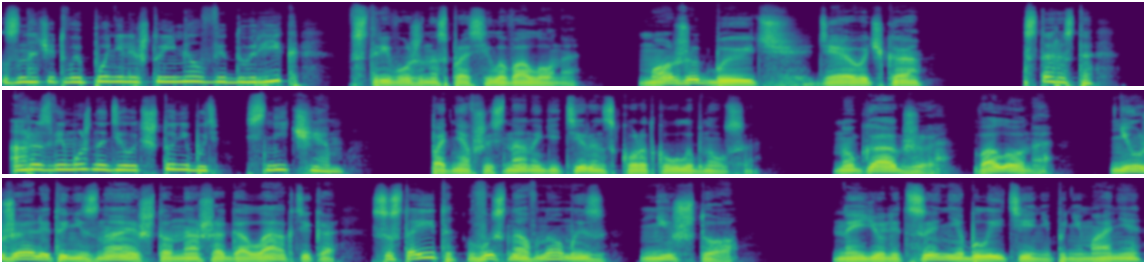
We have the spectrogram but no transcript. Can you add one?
«Значит, вы поняли, что имел в виду Рик?» — встревоженно спросила Валона. «Может быть, девочка». «Староста, а разве можно делать что-нибудь с ничем?» Поднявшись на ноги, Тиренс коротко улыбнулся. «Ну как же, Валона, неужели ты не знаешь, что наша галактика состоит в основном из ничто?» На ее лице не было и тени понимания,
